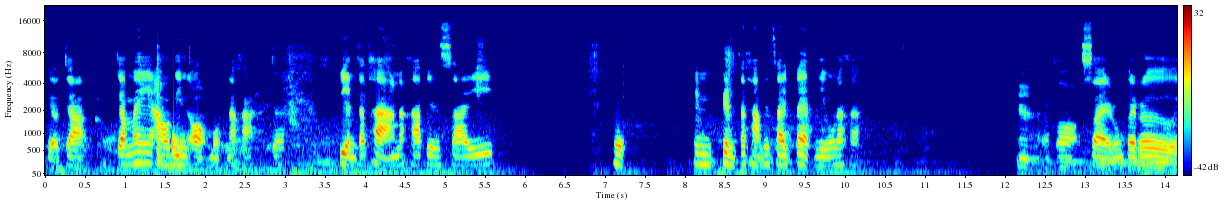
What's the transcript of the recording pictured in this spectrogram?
เดี๋ยวจะจะไม่เอาดินออกหมดนะคะ จะเปลี่ยนกระถางนะคะ เป็นไซส์ เป็นเปลี่ยนกระถางเป็นไซส์แปดนิ้วนะคะอ่าแล้วก็ใส่ลงไปเลย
